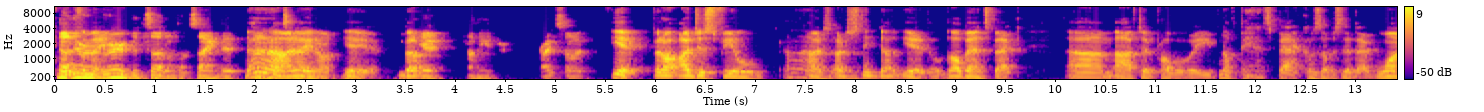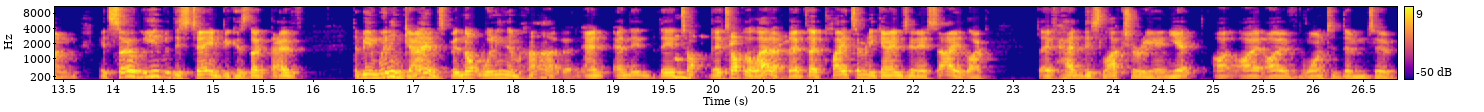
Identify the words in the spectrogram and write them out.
No, they're a me. very good side. I'm not saying that. no, no, no. I know you're not. Yeah, yeah. But yeah, I think it's a great side. yeah, but I, I just feel. I don't know. I just, I just think that yeah, they'll, they'll bounce back. Um, after probably not bounce back because obviously they've won. It's so weird with this team because like they've they've been winning games but not winning them hard. And and, and they, they're top they're top of the ladder. They've, they've played so many games in SA like they've had this luxury and yet I, I I've wanted them to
